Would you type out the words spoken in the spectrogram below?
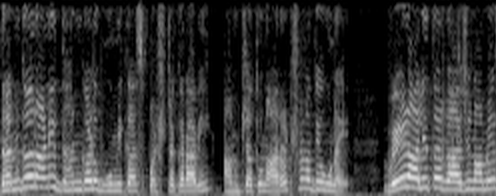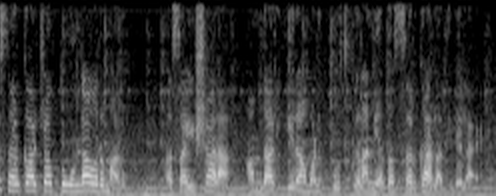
धनगर आणि धनगड भूमिका स्पष्ट करावी आमच्यातून आरक्षण देऊ नये. वेळ आली तर राजीनामे सरकारच्या तोंडावर मारू असा इशारा आमदार हिरामण खोचकरांनी आता सरकारला दिलेला आहे.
